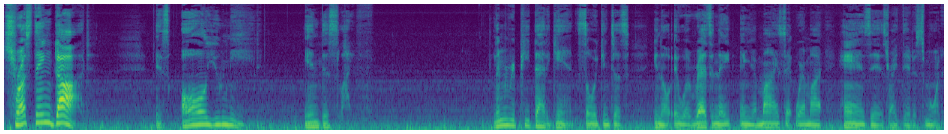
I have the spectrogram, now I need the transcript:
Trusting God is all you need in this life. Let me repeat that again so it can just, you know, it will resonate in your mindset where my hands is right there this morning.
